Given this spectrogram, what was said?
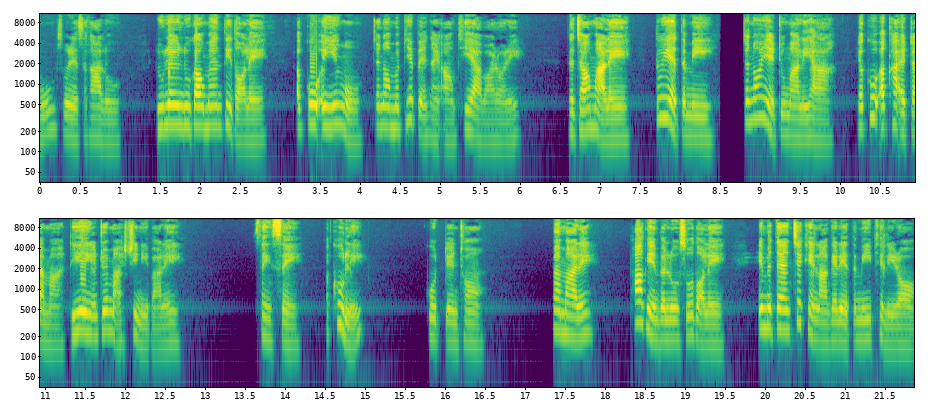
ဘူးဆိုတဲ့စကားလိုလူလိန်လူကောင်းမှန်းသိတော့လဲအကိုအရင်ကိုကျွန်တော်မပြစ်ပယ်နိုင်အောင်ဖြစ်ရပါတော့တယ်ဒါကြောင့်မှလဲသူ့ရဲ့သမီးကျွန်တော်ရဲ့တူမလေးဟာယခုအခက်အတက်မှာဒီအိမ်အတွင်းမှာရှိနေပါတယ်။စိန်စိန်အခုလေ ကိုတင်ထွန်းမှန်ပါတယ်။ဖခင်ဘယ်လိုဆိုတော့လဲအင်မတန်ချစ်ခင်လာခဲ့တဲ့သမီးဖြစ်လေတော့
